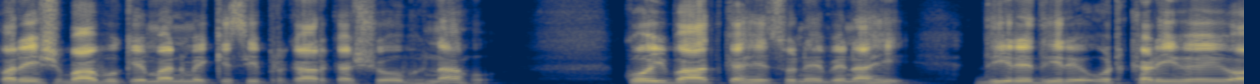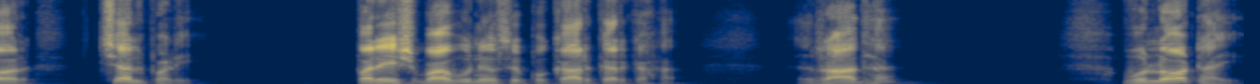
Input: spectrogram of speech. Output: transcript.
परेश बाबू के मन में किसी प्रकार का शोभ न हो। कोई बात कहे सुने बिना ही धीरे धीरे उठ खड़ी हुई और चल पड़ी। परेश बाबू ने उसे पुकार कर कहा, राधा? वो लौट आई।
